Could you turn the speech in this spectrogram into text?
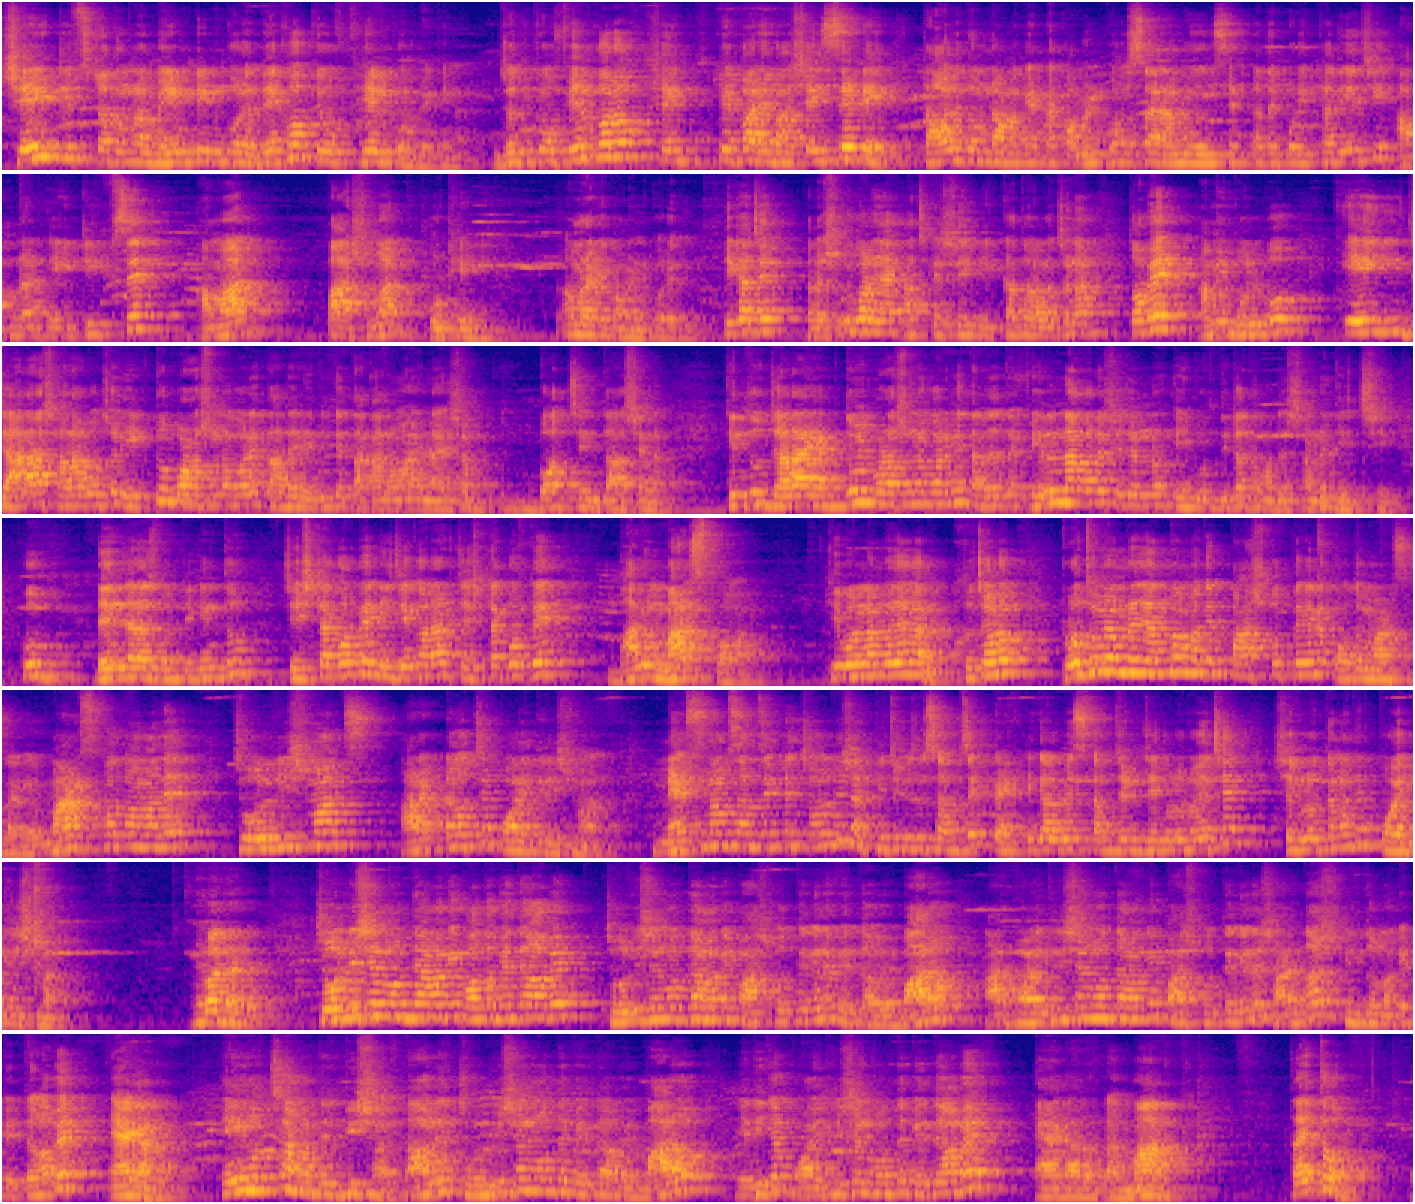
সেই টিপসটা তোমরা মেনটেন করে দেখো কেউ ফেল করবে কিনা। যদি কেউ ফেল করো সেই পেপারে বা সেই সেটে তাহলে তোমরা আমাকে একটা কমেন্ট করো, স্যার, আমি ওই সেটটাতে পরীক্ষা দিয়েছি, আপনার এই টিপসে আমার পাস মার্ক ওঠেনি। আমাকে কমেন্ট করে দিও ঠিক আছে? তাহলে শুরু করা যাক আজকের সেই বিখ্যাত আলোচনা। তবে আমি বলব, এই যারা সারা বছর একটু পড়াশোনা করে, তাদের এদিকে তাকানো হয় না, এসব বদ চিন্তা আসে না। কিন্তু যারা একদমই পড়াশোনা করেনি, তারা যাতে ফেল না করে, সেজন্য এই বুদ্ধিটা তোমাদের সামনে দিচ্ছি। খুব ডেঞ্জারাস বুদ্ধি, কিন্তু চেষ্টা করবে, নিজে করার চেষ্টা করবে, ভালো মার্কস পাওয়ার। কি বললাম, বোঝা গেল? তো চলো, প্রথমে আমরা জানব আমাদের পাস করতে গেলে কত মার্কস লাগে। মার্কস কত আমাদের? চল্লিশ মার্কস আর একটা হচ্ছে পঁয়ত্রিশ মার্ক ম্যাক্সিমাম সাবজেক্টে চল্লিশ আর কিছু কিছু সাবজেক্ট প্র্যাকটিক্যাল বেস সাবজেক্ট যেগুলো রয়েছে, সেগুলোতে আমাদের পঁয়ত্রিশ মার্ক এবার দেখো, চল্লিশের মধ্যে আমাকে কত পেতে হবে? চল্লিশের মধ্যে আমাকে পাস করতে গেলে পেতে হবে বারো, আর পঁয়ত্রিশের মধ্যে আমাকে পাস করতে গেলে সাড়ে দশ, কিন্তু আমাকে পেতে হবে এগারো। এই হচ্ছে আমাদের বিষয়। তাহলে চল্লিশের মধ্যে পেতে হবে বারো, এদিকে পঁয়ত্রিশের মধ্যে পেতে হবে এগারোটা মার্ক তাই তো?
